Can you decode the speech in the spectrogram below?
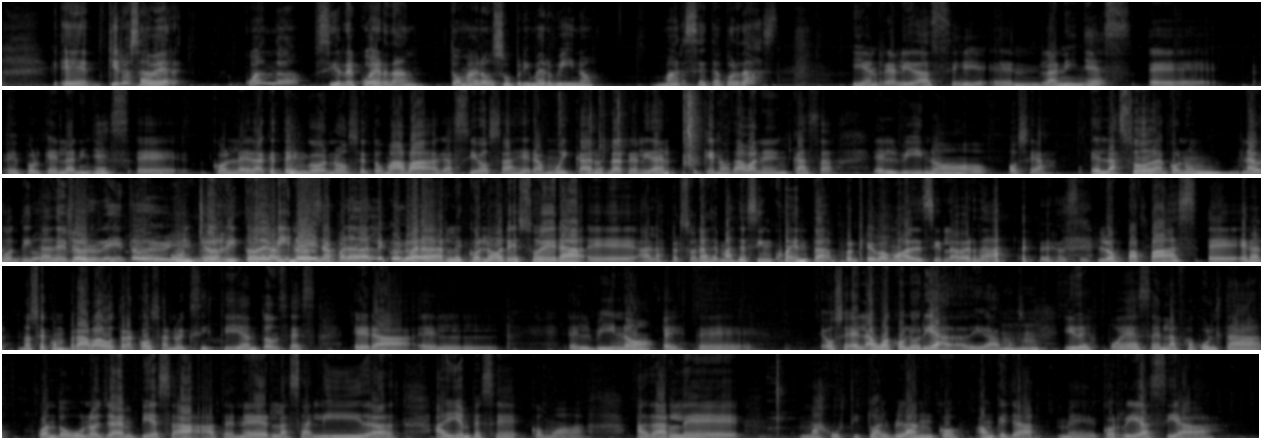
Eh, quiero saber cuándo, si recuerdan, tomaron su primer vino. Marce, ¿te acordás? Y en realidad sí, en la niñez, eh, porque en la niñez con la edad que tengo no se tomaba gaseosas, era muy caro, es la realidad. ¿Qué nos daban en casa? El vino, o sea, la soda con una gotita de vino. Un chorrito de vino. Un chorrito de vino. para darle color. Para darle color. Eso era eh, a las personas de más de 50, porque vamos a decir la verdad. Es así. Los papás, eh, era, no se compraba otra cosa, no existía, entonces era el el vino, este, o sea, el agua coloreada, digamos. Y después en la facultad, cuando uno ya empieza a tener las salidas, ahí empecé como a, darle más justito al blanco, aunque ya me corrí hacia,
